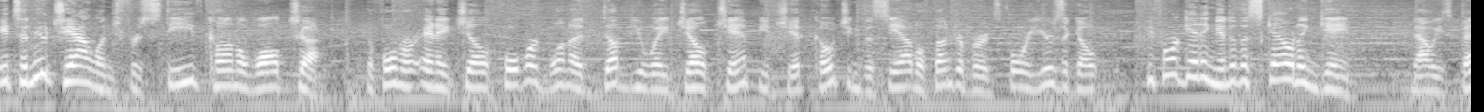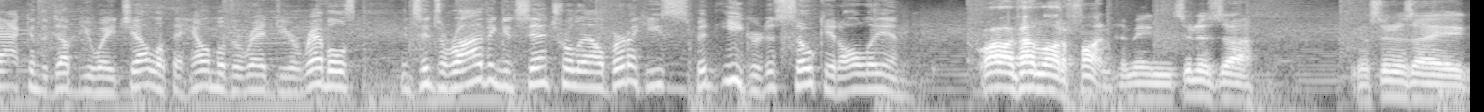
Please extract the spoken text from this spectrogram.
It's a new challenge for Steve Konowalchuk. The former NHL forward won a WHL championship coaching the Seattle Thunderbirds four years ago before getting into the scouting game. Now he's back in the WHL at the helm of the Red Deer Rebels, and since arriving in central Alberta, he's been eager to soak it all in. Well, I've had a lot of fun. I mean, as soon as uh, you know, as soon as I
